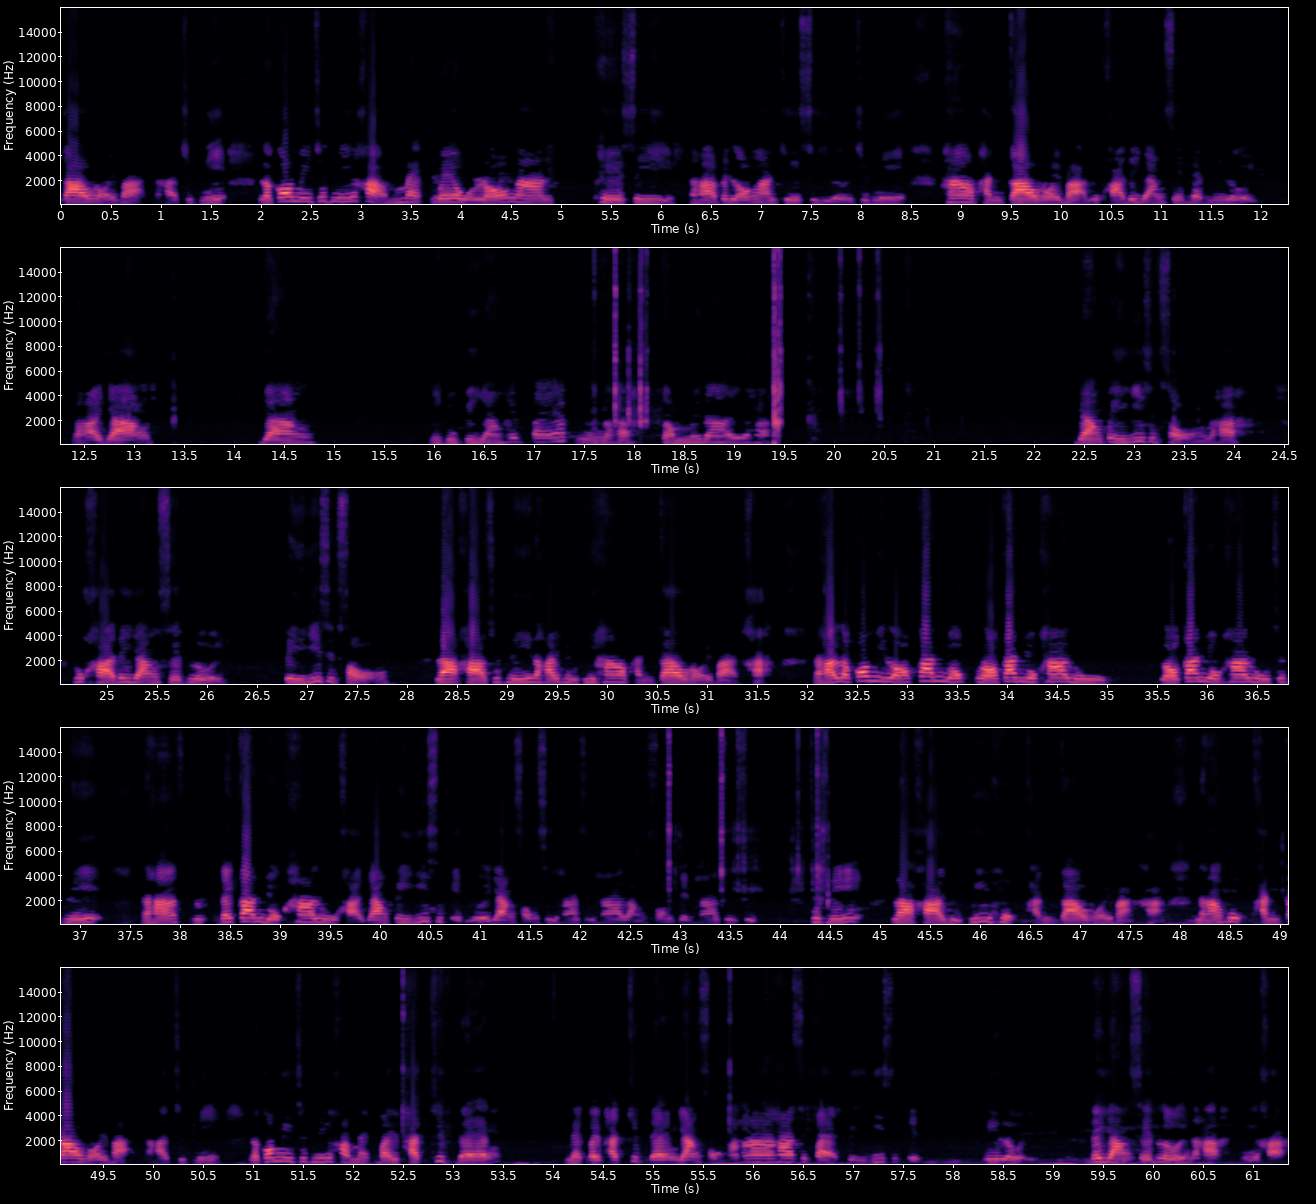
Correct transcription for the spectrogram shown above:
8,900 บาทนะคะ ชุดนี้ แล้วก็มีชุดนี้ค่ะแม็กเวลล้องาน KC นะคะเป็นล้องาน KC เลยชุดนี้ 5,900 บาทลูกค้าได้ยางเซ็ตแบบนี้เลยนะคะยางยาง เดี๋ยวดูปียางให้แป๊บหนึ่งนะคะจำไม่ได้นะคะยางปี 22 นะคะ ลูกค้าได้ยางเซ็ตเลย ปี 22 ราคาชุดนี้นะคะ อยู่ที่ 5,900 บาทค่ะนะคะ แล้วก็มีล้อกั้นยกล้อกั้นยก5รู ล้อก้านยก 5 รูชุดนี้นะคะได้ก้านยก 5 รูค่ะ ยางปี 21 เลย ยาง 24545 หลัง 27540 ชุดนี้ราคาอยู่ที่ 6,900 บาทค่ะนะคะ6,900 บาทนะคะชุดนี้ แล้วก็มีชุดนี้ค่ะ แม็กใบพัดขิดแดง แม็กใบพัดขิดแดง ยาง255 58 ปี 21 นี่เลย ได้ยางเซตเลยนะคะ นี่ค่ะ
